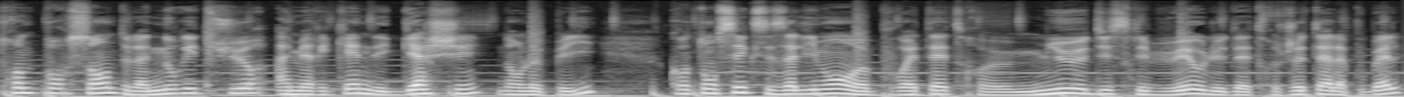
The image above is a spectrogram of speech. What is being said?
30% de la nourriture américaine est gâchée dans le pays. Quand on sait que ces aliments euh, pourraient être euh, mieux distribués au lieu d'être jetés à la poubelle,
